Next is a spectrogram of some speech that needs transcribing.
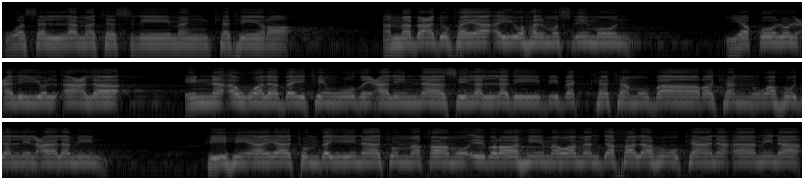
وسلم تسليما كثيرا. أما بعد فيا أيها المسلمون يقول العلي الأعلى إن أول بيت وضع للناس للذي ببكة مباركا وهدى للعالمين. فيه آيات بينات مقام إبراهيم ومن دخله كان امنا.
